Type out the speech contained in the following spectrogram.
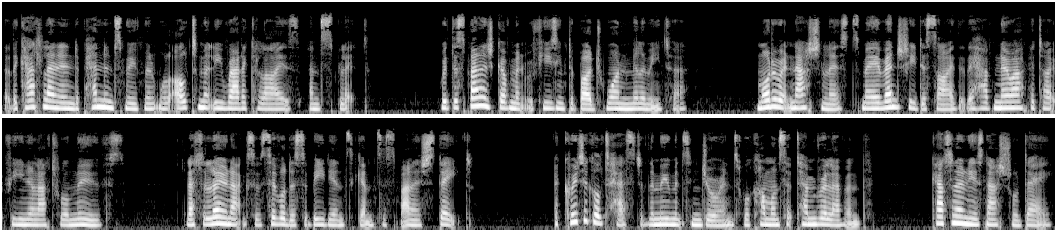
that the Catalan independence movement will ultimately radicalise and split. With the Spanish government refusing to budge one millimetre, moderate nationalists may eventually decide that they have no appetite for unilateral moves, let alone acts of civil disobedience against the Spanish state. A critical test of the movement's endurance will come on September 11th, Catalonia's National Day,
